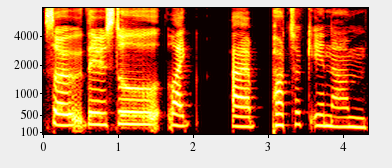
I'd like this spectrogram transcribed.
so there's still like I partook in um,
